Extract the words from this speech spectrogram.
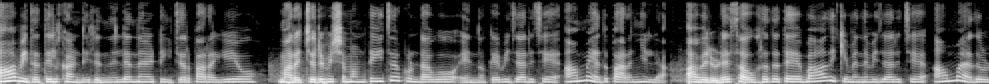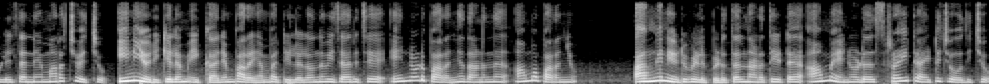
ആ വിധത്തിൽ കണ്ടിരുന്നില്ലെന്ന് ടീച്ചർ പറയുകയോ? മറിച്ചൊരു വിഷമം ടീച്ചർക്കുണ്ടാവോ എന്നൊക്കെ വിചാരിച്ച് അമ്മ അത് പറഞ്ഞില്ല. അവരുടെ സൗഹൃദത്തെ ബാധിക്കുമെന്ന് വിചാരിച്ച് അമ്മ അത് ഉള്ളിൽ തന്നെ മറച്ചു വെച്ചു. ഇനിയൊരിക്കലും ഇക്കാര്യം പറയാൻ പറ്റില്ലല്ലോ എന്ന് വിചാരിച്ച് എന്നോട് പറഞ്ഞതാണെന്ന് അമ്മ പറഞ്ഞു. അങ്ങനെ ഒരു വെളിപ്പെടുത്തൽ നടത്തിയിട്ട് അമ്മ എന്നോട് സ്ട്രൈറ്റ് ആയിട്ട് ചോദിച്ചു.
